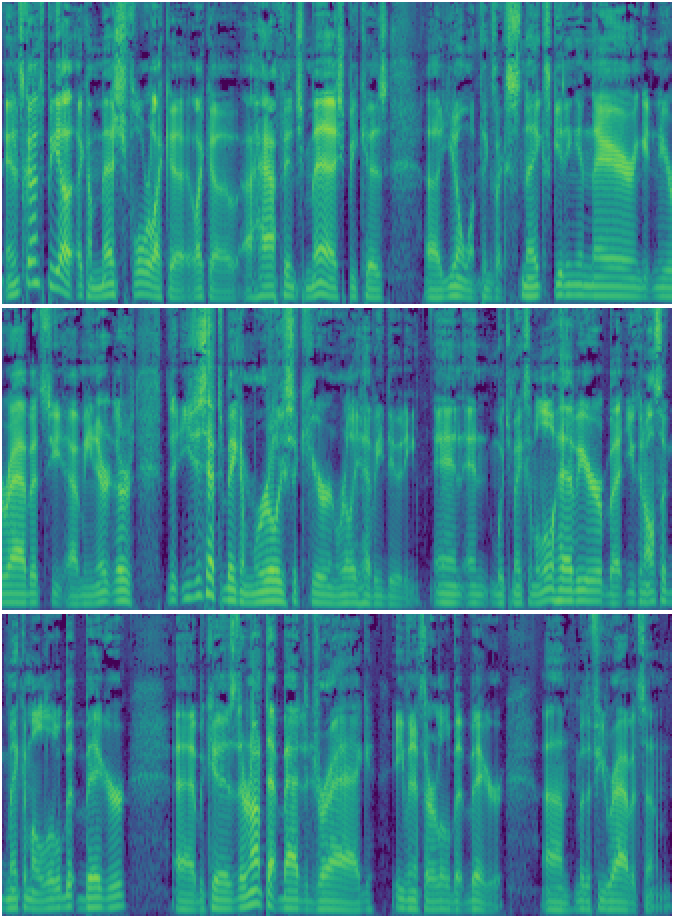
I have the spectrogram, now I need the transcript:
and it's going to be a, like a mesh floor, like a like a, a half inch mesh, because uh, you don't want things like snakes getting in there and getting your rabbits. You, I mean, there, you just have to make them really secure and really heavy duty, and and which makes them a little heavier, but you can also make them a little bit bigger uh, because they're not that bad to drag, even if they're a little bit bigger um, with a few rabbits in them.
